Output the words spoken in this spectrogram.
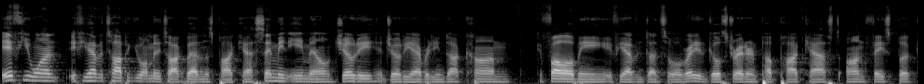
if you want, if you have a topic you want me to talk about in this podcast, send me an email, jody at jodyaberdeen.com. You can follow me if you haven't done so already, the Ghostwriter and Pup Podcast on Facebook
